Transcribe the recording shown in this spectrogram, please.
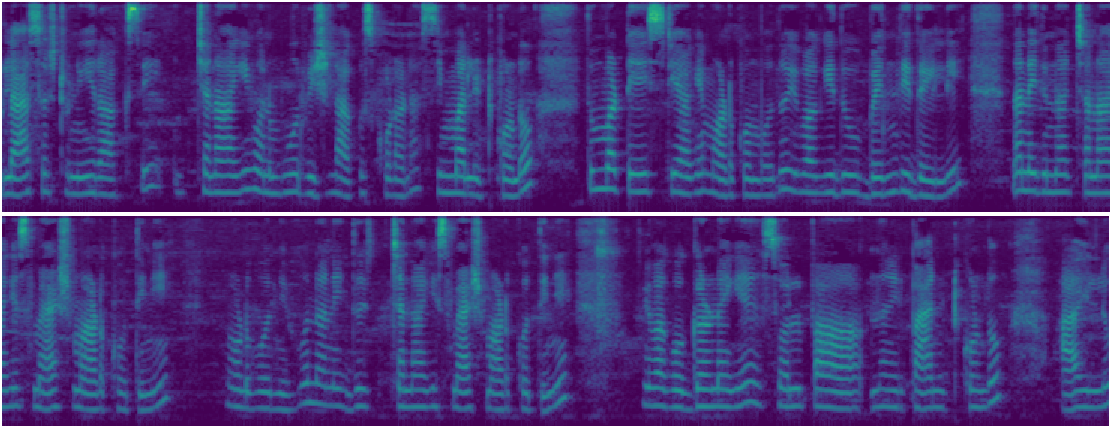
ಗ್ಲಾಸಷ್ಟು ನೀರು ಹಾಕಿಸಿ, ಚೆನ್ನಾಗಿ ಒಂದು ಮೂರು ವಿಷಲ್ ಹಾಕಿಸ್ಕೊಡೋಣ. ಸಿಮ್ಮಲ್ಲಿ ಇಟ್ಕೊಂಡು ತುಂಬ ಟೇಸ್ಟಿಯಾಗಿ ಮಾಡ್ಕೊಬೋದು. ಇವಾಗ ಇದು ಬೆಂದಿದೆ ಇಲ್ಲಿ. ನಾನು ಇದನ್ನು ಚೆನ್ನಾಗಿ ಸ್ಮ್ಯಾಶ್ ಮಾಡ್ಕೋತೀನಿ. ನೋಡ್ಬೋದು ನೀವು. ನಾನು ಇದು ಚೆನ್ನಾಗಿ ಸ್ಮ್ಯಾಶ್ ಮಾಡ್ಕೋತೀನಿ. ಇವಾಗ ಒಗ್ಗರಣೆಗೆ ಸ್ವಲ್ಪ ನಾನಿಲ್ಲಿ ಪ್ಯಾನ್ ಇಟ್ಕೊಂಡು ಆಯಿಲು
